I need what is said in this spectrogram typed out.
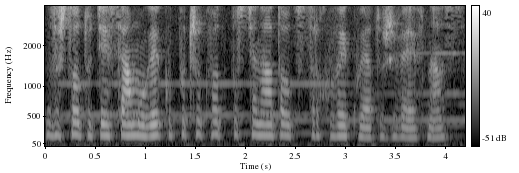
защото те само леко почукват по стената от страхове, която живее в нас.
